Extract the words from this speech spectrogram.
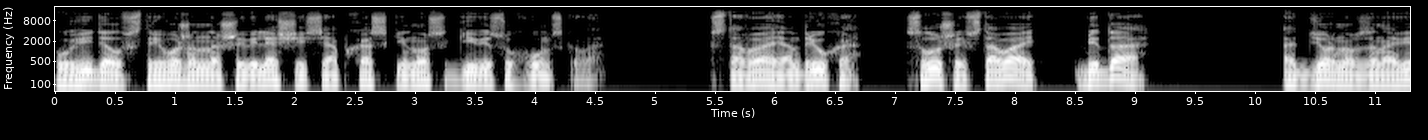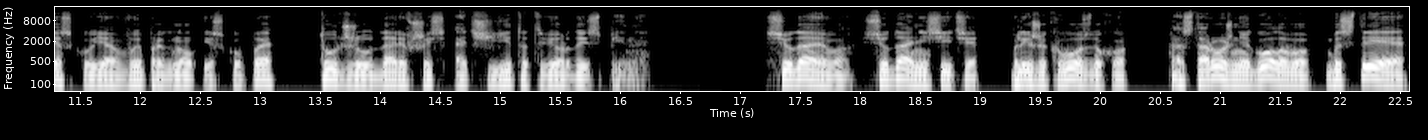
Увидел встревоженно шевелящийся абхазский нос Гиви Сухумского. «Вставай, Андрюха! Слушай, вставай! Беда!» Отдернув занавеску, я выпрыгнул из купе, тут же ударившись о чьи-то твердые спины. «Сюда его, сюда несите, ближе к воздуху, «Осторожнее голову! Быстрее!»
